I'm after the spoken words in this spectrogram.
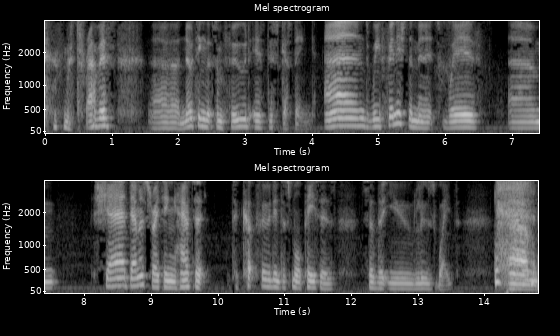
with Travis uh, noting that some food is disgusting, and we finish the minute with um, Cher demonstrating how to to cut food into small pieces so that you lose weight. Um,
